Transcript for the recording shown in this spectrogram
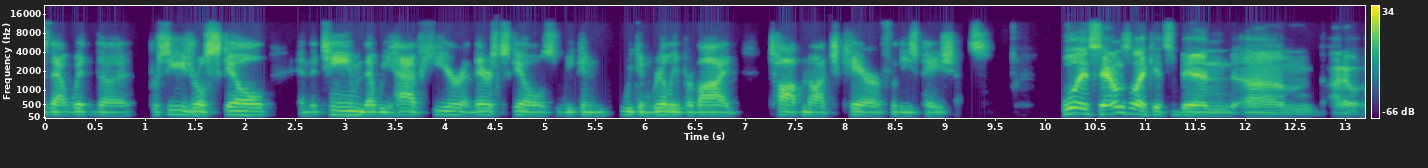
is that with the procedural skill and the team that we have here and their skills, we can we can really provide top-notch care for these patients. Well, it sounds like it's been um, I don't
